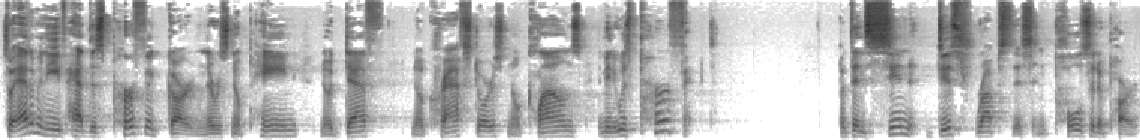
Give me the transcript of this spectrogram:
So Adam and Eve had this perfect garden. There was no pain, no death, no craft stores, no clowns. I mean, it was perfect. But then sin disrupts this and pulls it apart.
